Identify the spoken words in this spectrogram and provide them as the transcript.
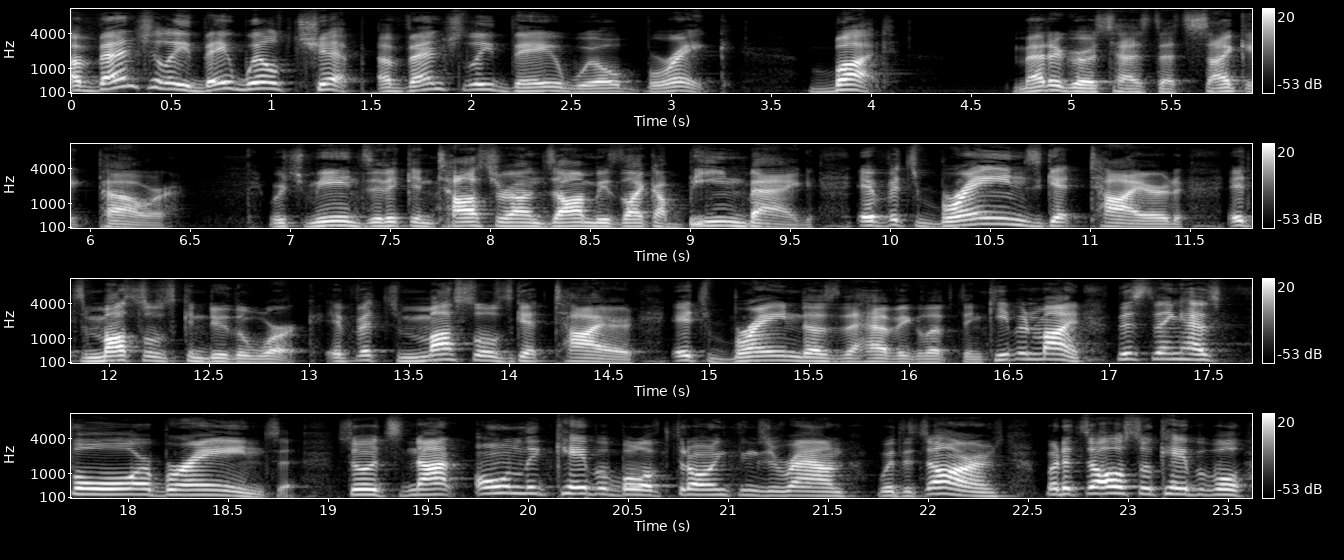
eventually they will chip. Eventually they will break. But Metagross has that psychic power which means that it can toss around zombies like a beanbag. If its brains get tired, its muscles can do the work. If its muscles get tired, its brain does the heavy lifting. Keep in mind, this thing has four brains. So it's not only capable of throwing things around with its arms, but it's also capable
